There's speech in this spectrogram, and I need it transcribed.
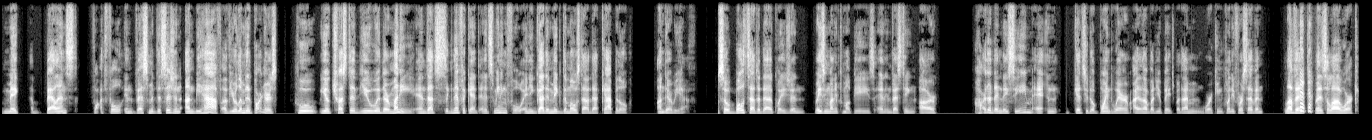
make a balanced, thoughtful investment decision on behalf of your limited partners who you know trusted you with their money and that's significant and it's meaningful and you got to make the most out of that capital on their behalf so both sides of that equation raising money from lps and investing are harder than they seem and gets you to a point where i don't know about you paige but i'm working 24 7 love it but it's a lot of work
